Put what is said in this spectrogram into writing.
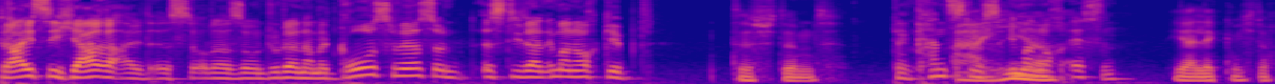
30 Jahre alt ist oder so und du dann damit groß wirst und es die dann immer noch gibt. das stimmt. Dann kannst du Ah, es hier. immer noch essen. Ja, leck mich doch.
